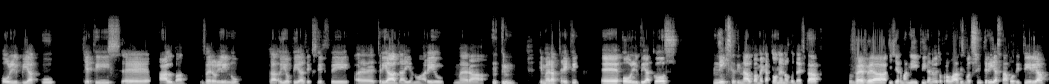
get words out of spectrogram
Ολυμπιακού και της ε, Άλμπα Βερολίνου, η οποία διεξήχθη 30 ε, Ιανουαρίου, ημέρα, ημέρα Τρίτη. Ε, ο Ολυμπιακός νίκησε την Άλμπα με 101-87. Βέβαια, οι Γερμανοί πήγαν με το προβάδισμα τους συν 3 στα αποδητήρια.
